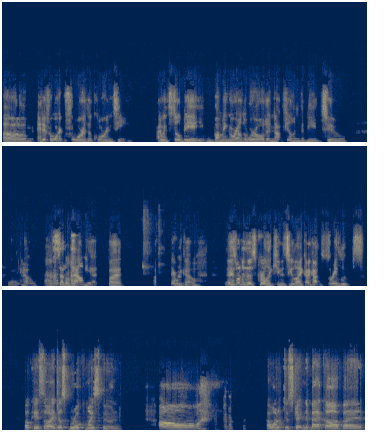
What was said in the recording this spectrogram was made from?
Um, and if it weren't for the quarantine, I would still be bumming around the world and not feeling the need to, you know, settle down yet. But uh, there we go. There's one of those curly cues you like. I got three loops. Okay, so I just broke my spoon. Oh. I wanted to straighten it back up, but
